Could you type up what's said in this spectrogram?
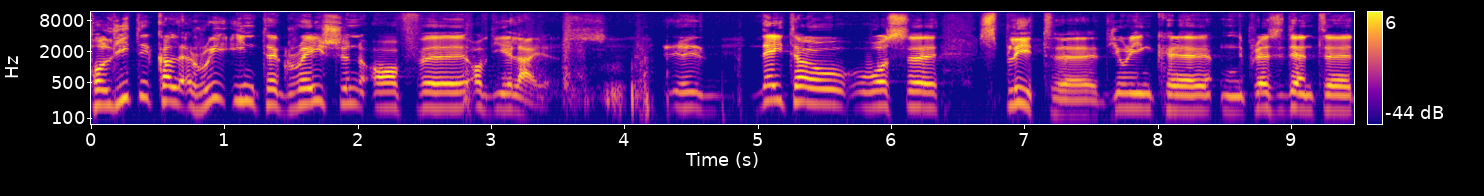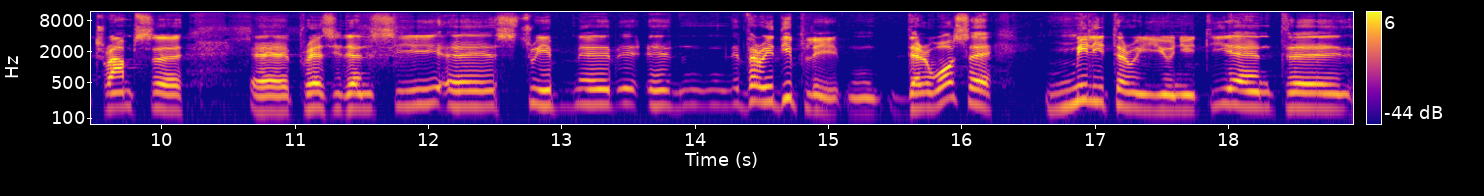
political reintegration of, uh, of the alliance. NATO was split during President Trump's presidency strip, very deeply. There was a military unity and uh,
